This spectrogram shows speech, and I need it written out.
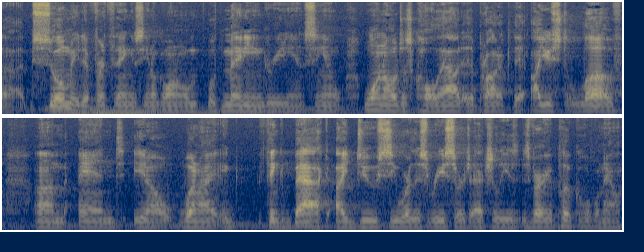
uh, so many different things, you know, going on with many ingredients. You know, one I'll just call out a product that I used to love. Um, and you know, when I think back, I do see where this research actually is, is very applicable now.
